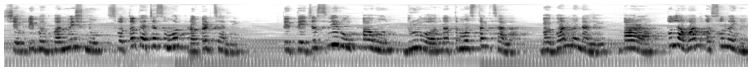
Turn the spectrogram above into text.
शेवटी भगवान विष्णू स्वतः त्याच्यासमोर प्रकट झाले. ते तेजस्वी रूप पाहून ध्रुव नतमस्तक झाला. भगवान म्हणाले बाळा लहान असूनही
